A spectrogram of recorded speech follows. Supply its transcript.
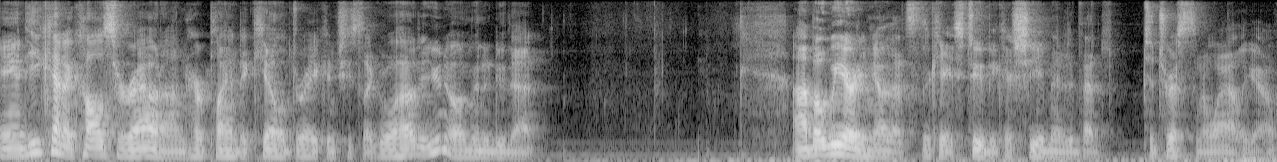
And he kind of calls her out on her plan to kill Drake, and she's like, "Well, how do you know I'm going to do that?" Uh, but we already know that's the case too, because she admitted that to Tristan a while ago.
